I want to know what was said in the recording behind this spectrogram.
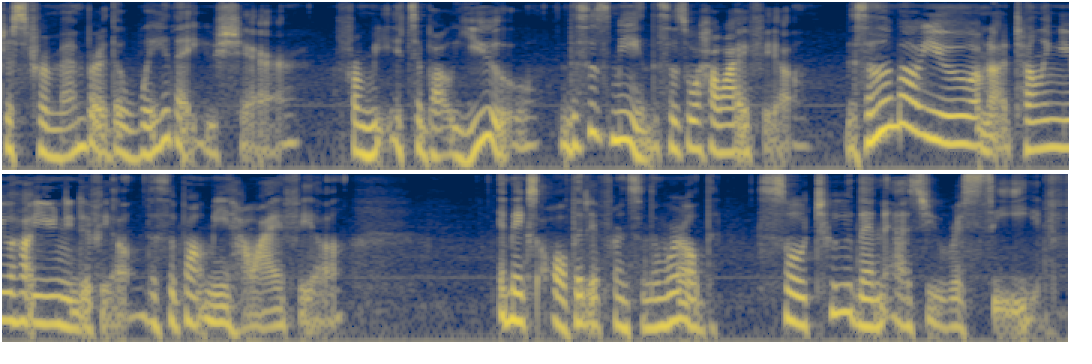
just remember the way that you share from it's about you this is me this is how i feel this isn't about you. I'm not telling you how you need to feel. This is about me, how I feel. It makes all the difference in the world. So, too, then, as you receive,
